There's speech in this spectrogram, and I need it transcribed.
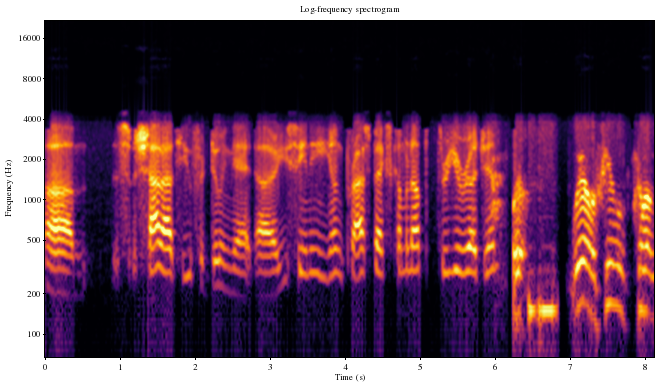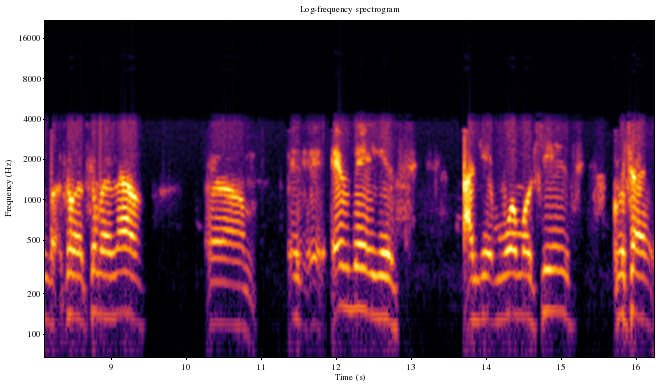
Um, shout out to you for doing that. Uh, are you seeing any young prospects coming up through your uh, gym? we we have a few coming coming coming now. Um, it, it, every day is I get more and more kids. I'm trying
